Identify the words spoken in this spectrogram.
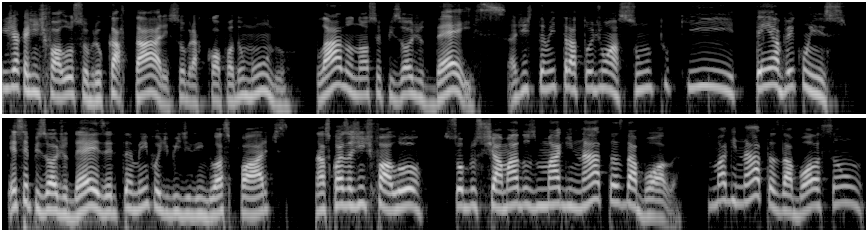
E já que a gente falou sobre o Qatar e sobre a Copa do Mundo, lá no nosso episódio 10, a gente também tratou de um assunto que tem a ver com isso. Esse episódio 10, ele também foi dividido em duas partes, nas quais a gente falou sobre os chamados magnatas da bola. Os magnatas da bola são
